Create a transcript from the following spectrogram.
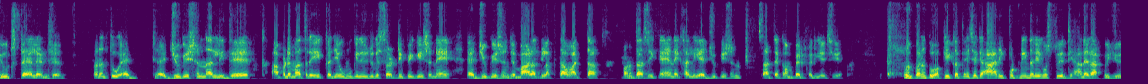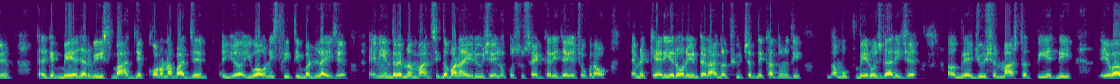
યુથ ટેલેન્ટ છે. પરંતુ એજ્યુકેશનના લીધે આપણે માત્ર એક જ એવું મૂકી દીધું કે સર્ટિફિકેશન એ એજ્યુકેશન છે. બાળક લખતા, વાંચતા, ભણતા શીખે, એને ખાલી એજ્યુકેશન સાથે કમ્પેર કરીએ છીએ. પરંતુ હકીકત એ છે કે આ રિપોર્ટની અંદર એક વસ્તુ ધ્યાને રાખવી જોઈએ કારણ કે બે હજાર વીસ બાદ જે કોરોના બાદ જે યુવાઓની સ્થિતિ બદલાઈ છે, એની અંદર એમના માનસિક દબાણ આવી રહ્યું છે, એ લોકો સુસાઇડ કરી જાય છોકરાઓ, એમને કેરિયર ઓરિએન્ટેડ આગળ ફ્યુચર દેખાતું નથી, અમુક બેરોજગારી છે ગ્રેજ્યુએશન માસ્ટર પીએચડી એવા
